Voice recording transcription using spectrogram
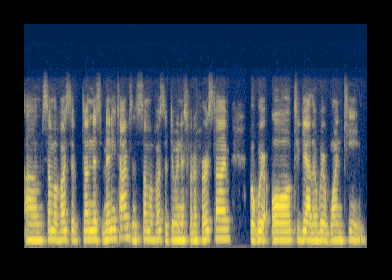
Um, some of us have done this many times, and some of us are doing this for the first time, but we're all together. We're one team.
